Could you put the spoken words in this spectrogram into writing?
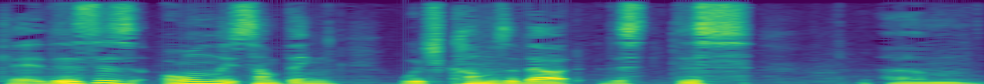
Okay, this is only something which comes about this this um,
